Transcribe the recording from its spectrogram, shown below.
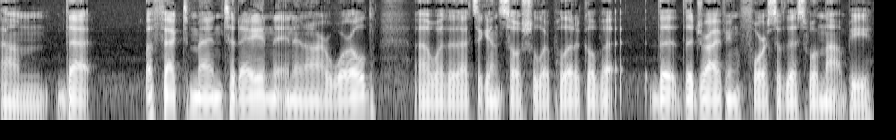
um, that affect men today and, and in our world uh, whether that's again social or political. But the the driving force of this will not be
